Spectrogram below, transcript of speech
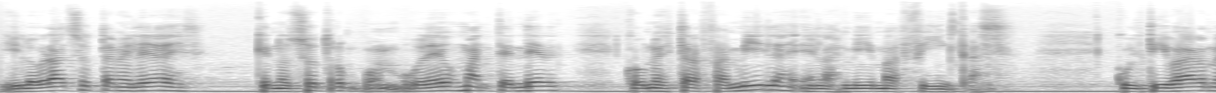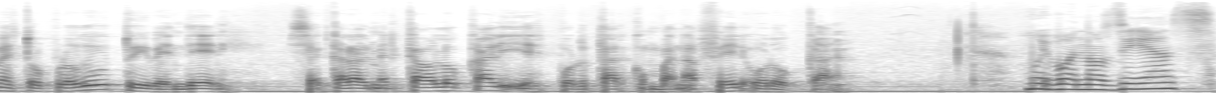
Y lograr sostenibilidad es que nosotros podemos mantener con nuestras familias en las mismas fincas, cultivar nuestro producto y vender, sacar al mercado local y exportar con Banafer o. Muy buenos días,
